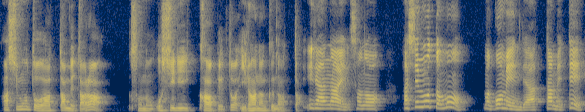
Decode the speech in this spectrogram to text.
足元を温めたら、そのお尻カーペットはいらなくなった。いらない。その足元も、まあ、5面で温めて、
